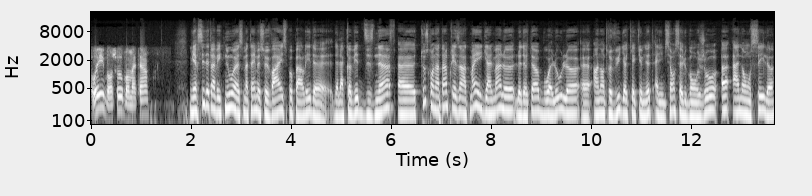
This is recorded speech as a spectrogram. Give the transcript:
Oui, bonjour, bon matin. Merci d'être avec nous euh, ce matin, Monsieur Weiss, pour parler de, de la COVID-19. Euh, tout ce qu'on entend présentement, également le docteur Boileau, là, euh, en entrevue il y a quelques minutes à l'émission Salut Bonjour, a annoncé là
